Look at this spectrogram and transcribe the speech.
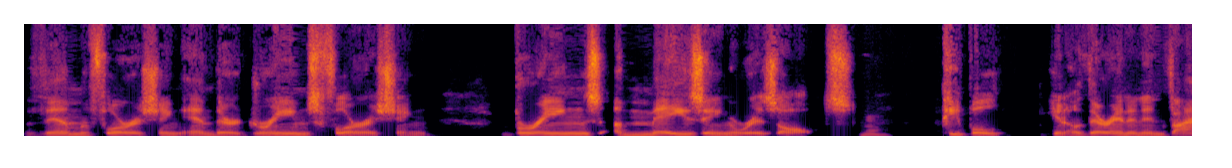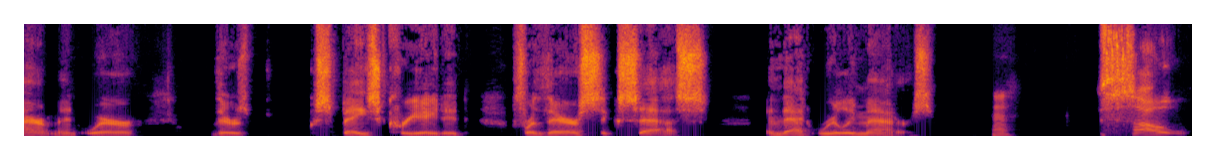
them flourishing and their dreams flourishing brings amazing results. Mm. People you know they're in an environment where there's space created for their success and that really matters hmm. so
